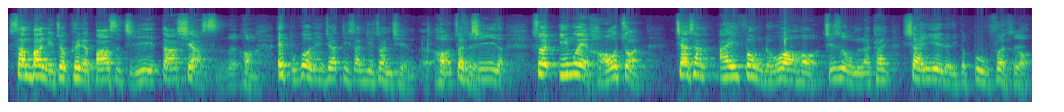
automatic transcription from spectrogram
上半年就亏了八十几亿，大家吓死了哈！哎，不过人家第三季赚钱了，哈，赚七亿了。所以因为好转，加上 iPhone 的话，哈，其实我们来看下一页的一个部分，哦，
